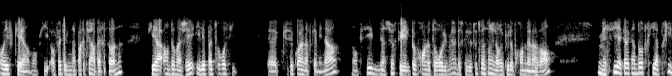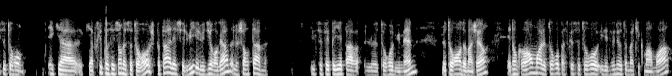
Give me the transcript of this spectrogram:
au Ifker, donc qui, en fait il n'appartient à personne, qui a endommagé, il est pas tour aussi. Euh, c'est quoi un afkamina? Donc si, bien sûr qu'il peut prendre le taureau lui-même, parce que de toute façon il aurait pu le prendre même avant, mais s'il y a quelqu'un d'autre qui a pris ce taureau et qui a, qui a pris possession de ce taureau, je peux pas aller chez lui et lui dire, regarde, le shortam, il se fait payer par le taureau lui-même, le taureau endommageur, et donc rends-moi le taureau parce que ce taureau, il est devenu automatiquement à moi.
